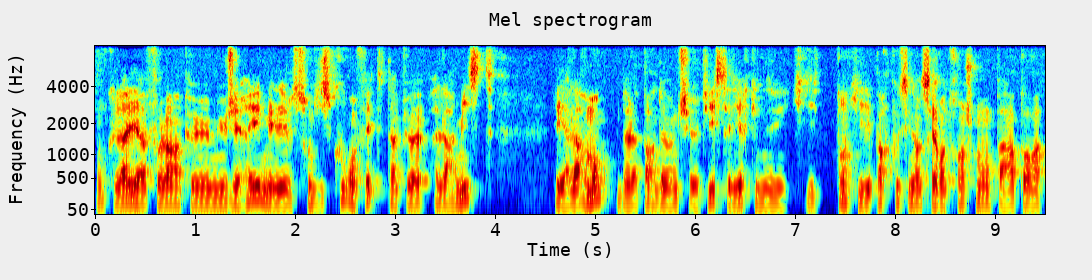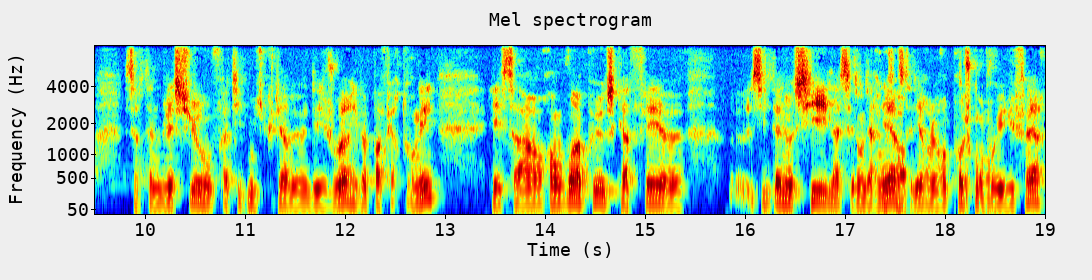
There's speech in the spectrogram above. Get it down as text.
Donc là, il va falloir un peu mieux gérer, mais son discours, en fait, est un peu alarmiste et alarmant de la part de Ancelotti, c'est-à-dire qu'il, tant qu'il n'est pas repoussé dans ses retranchements par rapport à certaines blessures ou fatigues musculaires des joueurs, il ne va pas faire tourner. Et ça renvoie un peu ce qu'a fait euh, Zidane aussi la saison dernière, c'est-à-dire le reproche qu'on pouvait lui faire,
